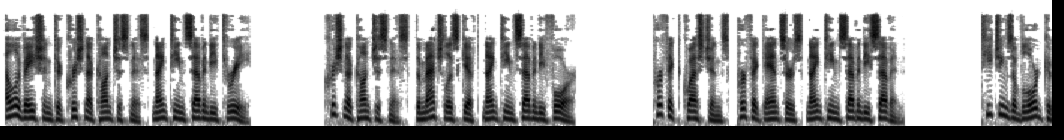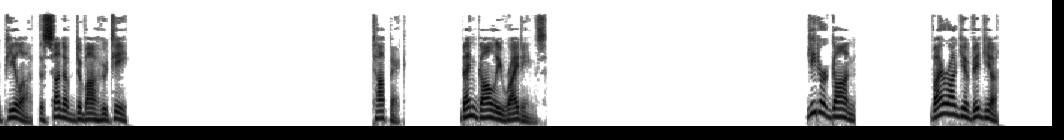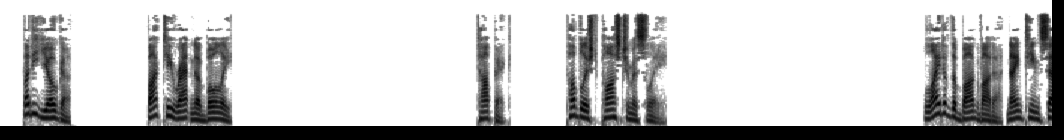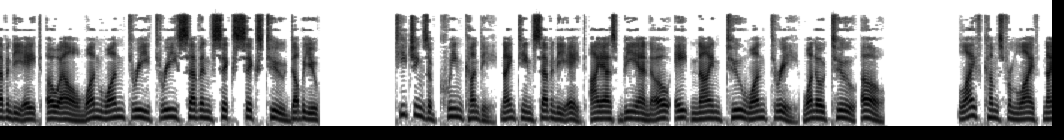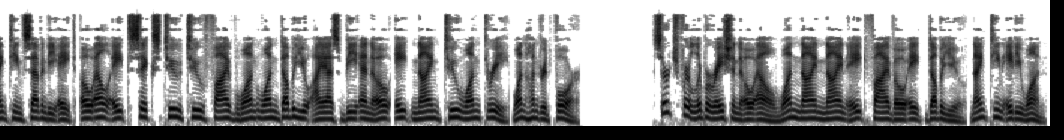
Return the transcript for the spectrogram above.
Elevation to Krishna Consciousness 1973. Krishna Consciousness, The Matchless Gift 1974. Perfect Questions, Perfect Answers 1977. Teachings of Lord Kapila, the son of Devahuti Bengali writings Gitar Gan Vairagya Vidya Buddhi Yoga Bhakti Ratna Boli. Published posthumously. Light of the Bhagavata 1978 OL 11337662W Teachings of Queen Kunti 1978 ISBN 0-89213-102-0 Life Comes from Life. 1978 OL 86225111W ISBN 0-89213-100-4 Search for Liberation OL 1998508W 1981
